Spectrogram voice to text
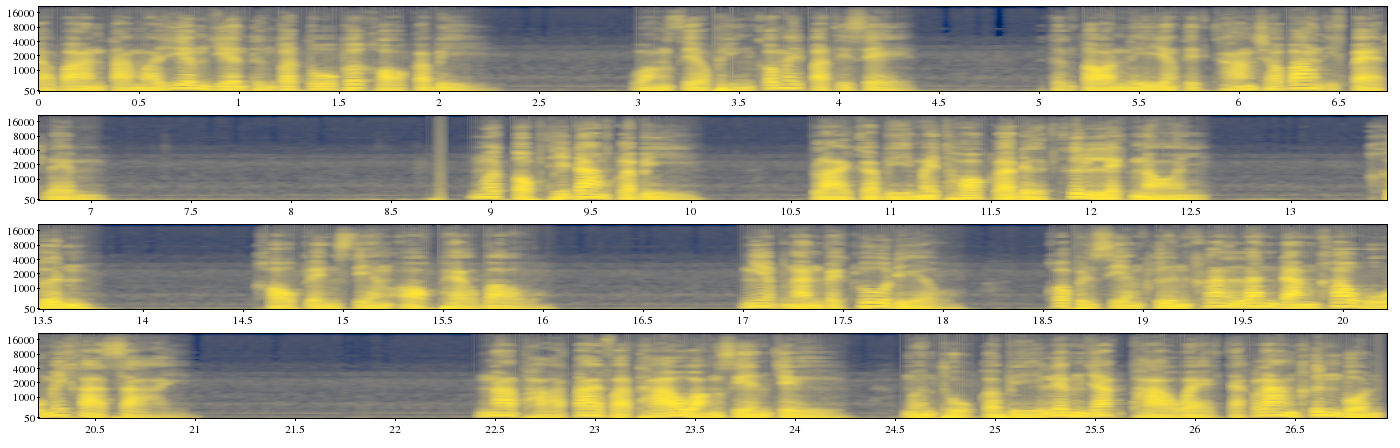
ชาวบ้านต่างมาเยี่ยมเยียนถึงประตูเพื่อขอกระบี่ หวังเสี่ยวผิงก็ไม่ปฏิเสธ ถึงตอนนี้ยังติดค้างชาวบ้านอีกแปดเล่ม เมื่อตบที่ด้ามกระบี่ ปลายกระบี่ไม่ท้อกระเดิดขึ้นเล็กน้อย ขึ้น เขาเปล่งเสียงออกแผ่วเบา เงียบงันไปครู่เดียว ก็เป็นเสียงคลื่นคลั่นลั่นดังเข้าหูไม่ขาดสาย หน้าผาใต้ฝ่าเท้าหวังเซียนจือ เหมือนถูกกระบี่เล่มยักษ์ผ่าแหวกจากล่างขึ้นบน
